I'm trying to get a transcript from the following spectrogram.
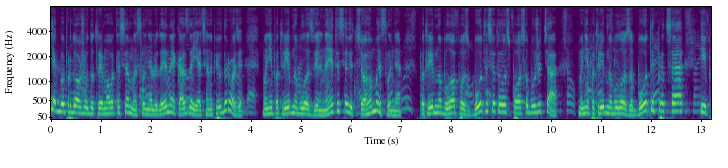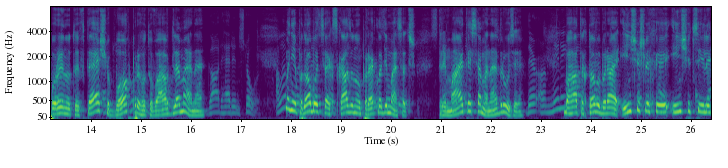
Якби продовжив дотримуватися мислення людини, яка здається на півдорозі. Мені потрібно було звільнитися від цього мислення. Потрібно було позбутися того способу життя. Мені потрібно було забути про це і поринути в те, що Бог приготував для мене. Мені подобається, як сказано у перекладі меседж. Тримайтеся мене, друзі. Багато хто вибирає інші шляхи, інші цілі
